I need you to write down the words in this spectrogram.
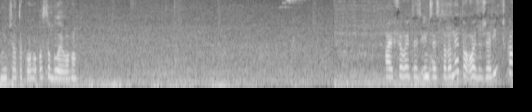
Нічого такого особливого. А якщо вийти з іншої сторони, то ось вже річка.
